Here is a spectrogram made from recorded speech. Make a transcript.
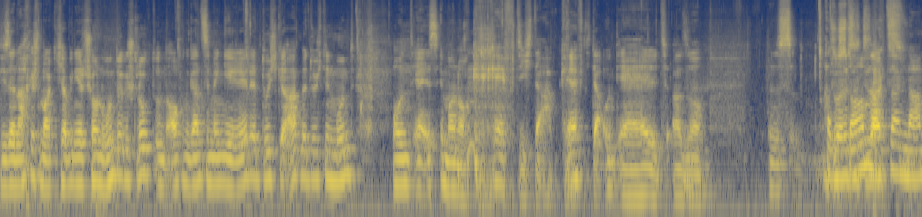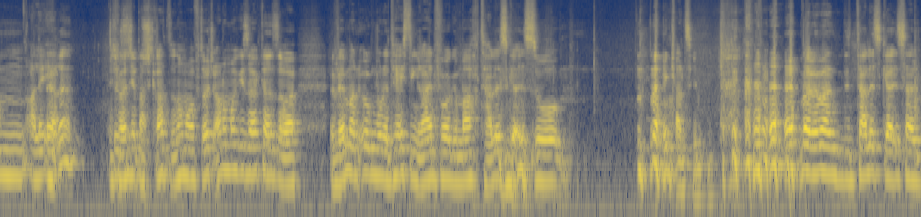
dieser Nachgeschmack. Ich habe ihn jetzt schon runtergeschluckt und auch eine ganze Menge geredet, durchgeatmet durch den Mund und er ist immer noch kräftig da, kräftig da und er hält. Also, das, also Storm gesagt, macht seinen Namen alle Ehre. Ja. Ich weiß nicht, ob du es gerade nochmal auf Deutsch auch nochmal gesagt hast, aber wenn man irgendwo eine Tasting-Reihenfolge macht, Talisker ist so ganz hinten. Weil wenn man, Talisker ist halt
